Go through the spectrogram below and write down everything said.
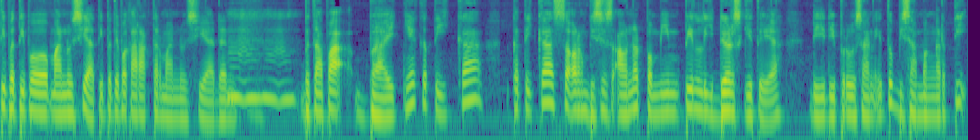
tipe-tipe manusia, tipe-tipe karakter manusia dan mm-hmm. betapa baiknya ketika ketika seorang business owner, pemimpin, leaders gitu ya di di perusahaan itu bisa mengerti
